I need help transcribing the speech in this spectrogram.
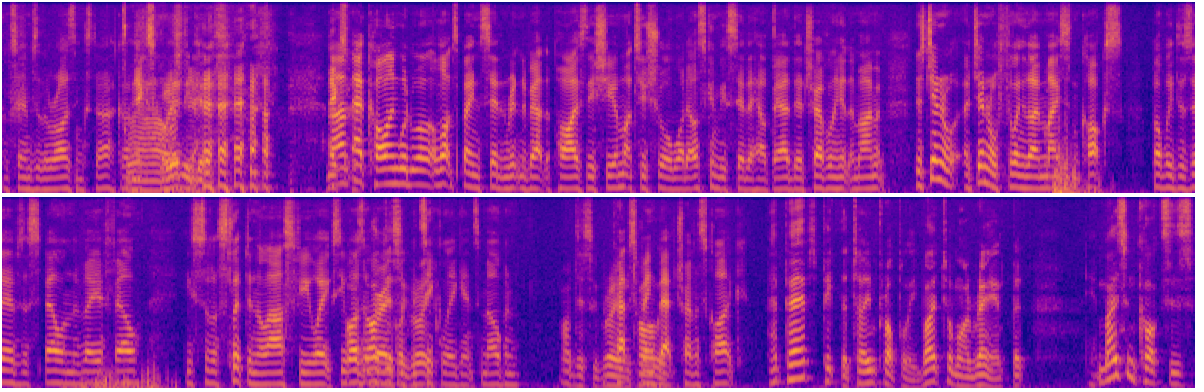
In terms of the rising star, God. Next let me question. guess. Next Um, at Collingwood, well, a lot's been said and written about the Pies this year. I'm not too sure what else can be said of how bad they're travelling at the moment. There's general, a general feeling, though, Mason Cox probably deserves a spell in the VFL. He's sort of slipped in the last few weeks. He wasn't I very disagree. good, particularly against Melbourne. I disagree Perhaps bring back Travis Cloke. Pa- Perhaps pick the team properly. Wait till my rant, but Mason Cox's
